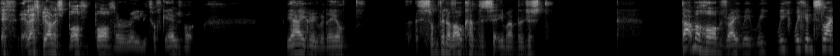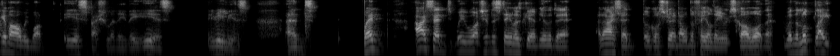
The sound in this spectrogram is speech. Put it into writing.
let's be honest, both both are really tough games, but yeah, I agree with Neil. Something about Kansas City, man. They're just that Mahomes, right? We we we, we can slag him all we want. He is special, and he he is, he really is. And when I said we were watching the Steelers game the other day, and I said they'll go straight down the field here and score, won't they? When they looked like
